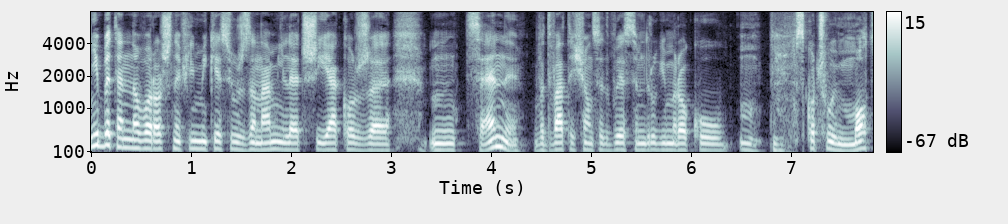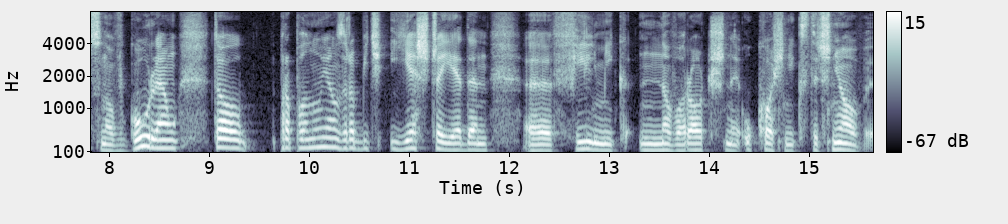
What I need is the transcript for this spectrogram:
Niby ten noworoczny filmik jest już za nami, lecz jako, że mm, ceny w 2022 roku mm, skoczyły mocno w górę, to proponują zrobić jeszcze jeden e, filmik noworoczny, ukośnik styczniowy.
